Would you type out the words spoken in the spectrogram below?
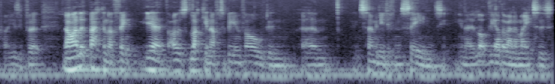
crazy. But no, I look back and I think, yeah, I was lucky enough to be involved in um, in so many different scenes. You know, a lot of the other animators,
